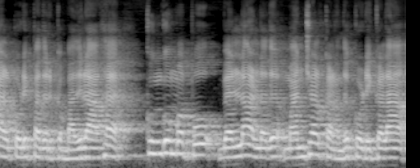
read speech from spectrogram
பால் குடிப்பதற்கு பதிலாக குங்குமப்பூ வெள்ளம் அல்லது மஞ்சள் கலந்து குடிக்கலாம்.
